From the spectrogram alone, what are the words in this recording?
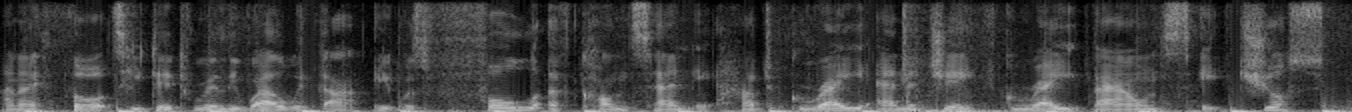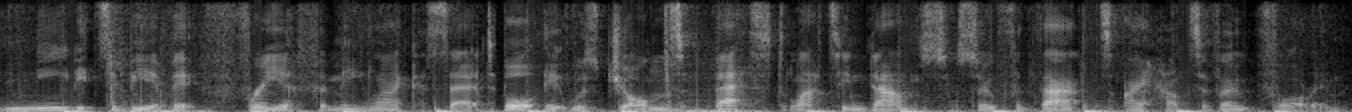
and I thought he did really well with that. It was full of content, it had great energy, great bounce, it just needed to be a bit freer for me, like I said. But it was John's best Latin dance, so for that, I had to vote for him.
